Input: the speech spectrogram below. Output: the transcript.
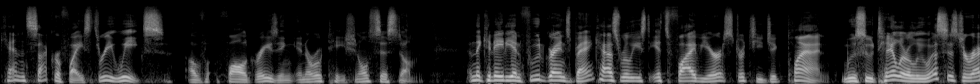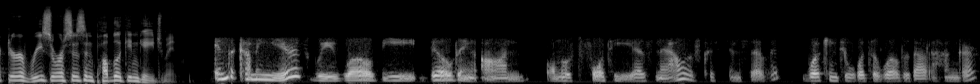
can sacrifice three weeks of fall grazing in a rotational system. And the Canadian Food Grains Bank has released its five year strategic plan. Musu Taylor Lewis is Director of Resources and Public Engagement. Coming years, we will be building on almost 40 years now of Christian service, working towards a world without hunger.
